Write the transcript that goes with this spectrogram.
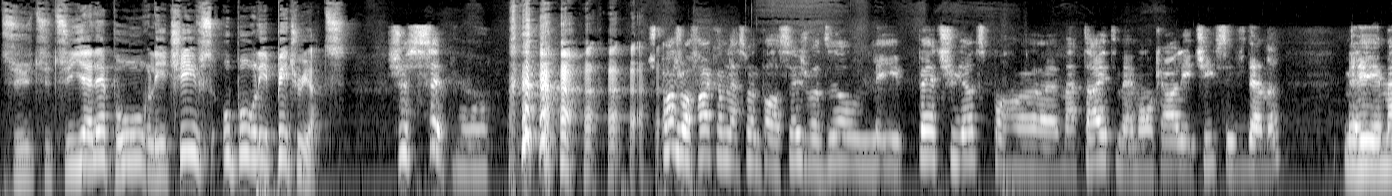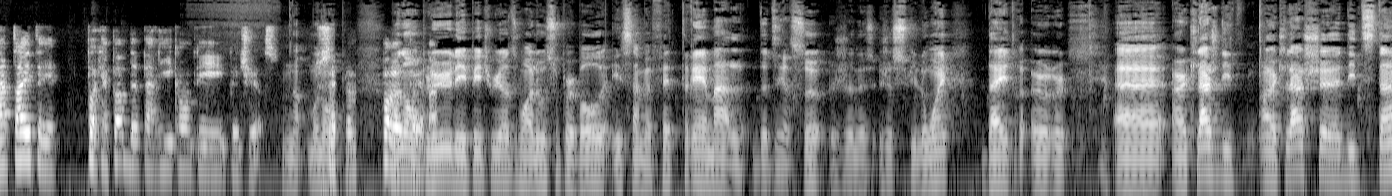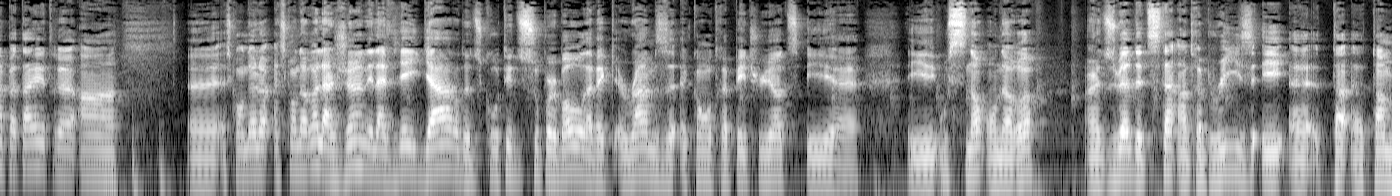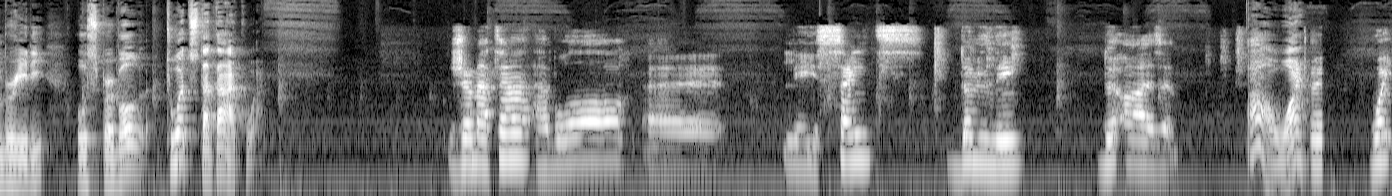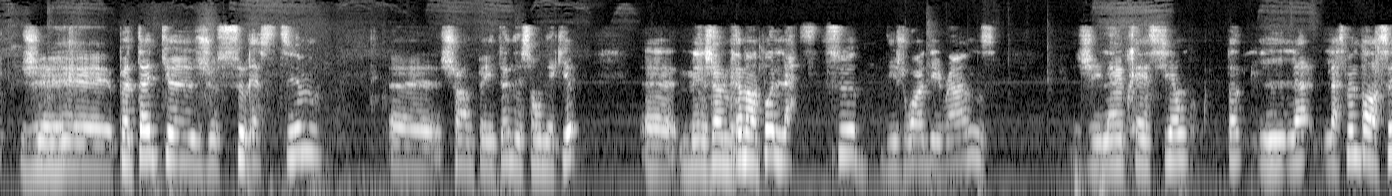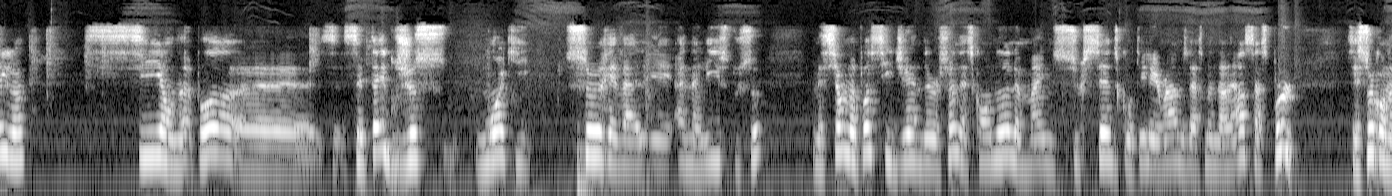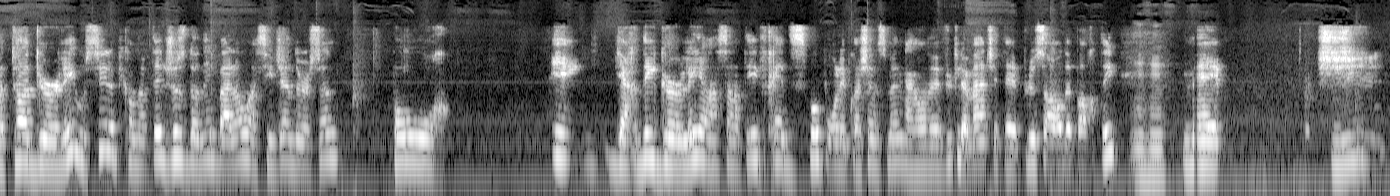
tu, tu, tu y allais pour les Chiefs ou pour les Patriots? Je sais pas. je pense que je vais faire comme la semaine passée. Je vais dire les Patriots pour euh, ma tête, mais mon cœur, les Chiefs, évidemment. Mais ma tête est pas capable de parier contre les Patriots. Non, moi non plus. Moi non plus, les Patriots vont aller au Super Bowl et ça me fait très mal de dire ça. Je, ne, je suis loin d'être heureux. Euh, un clash des, un clash euh, des titans peut-être euh, en... euh, est-ce qu'on a est-ce qu'on aura la jeune et la vieille garde du côté du Super Bowl avec Rams contre Patriots et, euh, et ou sinon on aura un duel de titans entre Breeze et euh, euh, Tom Brady au Super Bowl. Toi, tu t'attends à quoi? Je m'attends à voir euh, les Saints dominer de A à Z. Ah ouais? Oui, je peut-être que je surestime Sean Payton et son équipe, mais j'aime vraiment pas l'attitude des joueurs des Rams. J'ai l'impression la, la semaine passée là, si on n'a pas, euh, c'est peut-être juste moi qui suranalyse tout ça. Mais si on n'a pas CJ Anderson, est-ce qu'on a le même succès du côté des Rams la semaine dernière? Ça se peut. C'est sûr qu'on a Todd Gurley aussi, puis qu'on a peut-être juste donné le ballon à CJ Anderson pour et garder Gurley en santé, frais dispo pour les prochaines semaines quand on a vu que le match était plus hors de portée. Mais j'ai- j'ai- j'ai-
